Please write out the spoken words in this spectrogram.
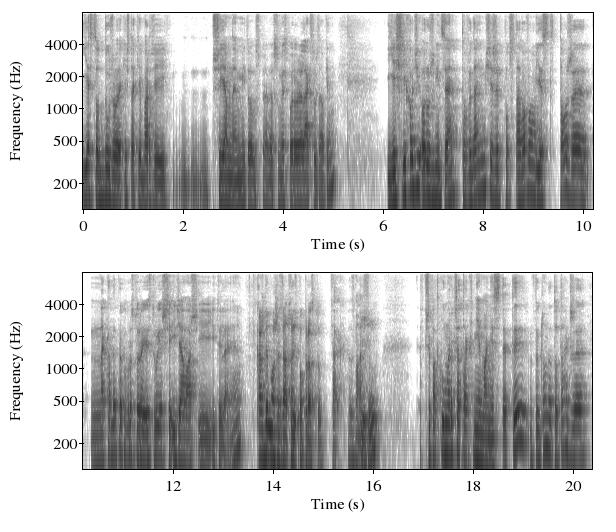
Jest to dużo jakieś takie bardziej mm, przyjemne, mi to sprawia w sumie sporo relaksu całkiem. Jeśli chodzi o różnice, to wydaje mi się, że podstawową jest to, że na KDP po prostu rejestrujesz się i działasz i, i tyle, nie? Każdy może zacząć po prostu. Tak, z marszu. Mhm. W przypadku mercha tak nie ma niestety. Wygląda to tak, że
